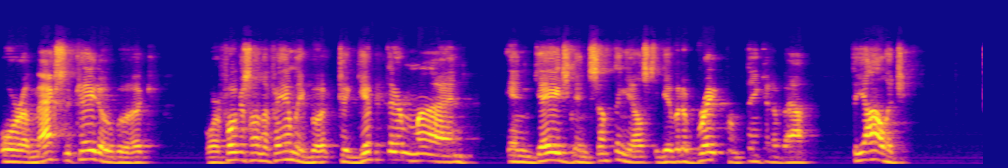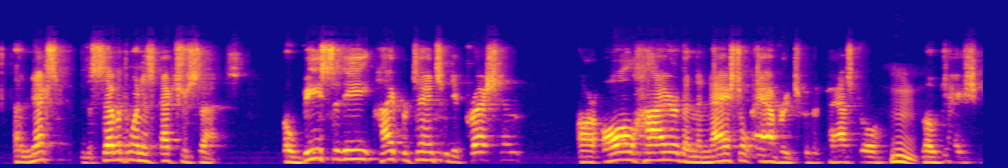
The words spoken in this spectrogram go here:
or a Max Lucado book or a Focus on the Family book to get their mind engaged in something else to give it a break from thinking about theology. Uh, next, the seventh one is exercise. Obesity, hypertension, depression are all higher than the national average for the pastoral hmm. vocation.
